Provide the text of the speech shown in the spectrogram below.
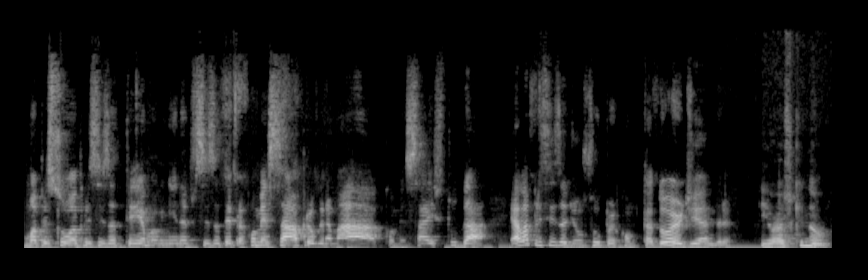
uma pessoa precisa ter, uma menina precisa ter para começar a programar, começar a estudar. Ela precisa de um supercomputador, Diandra? Eu acho que não.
